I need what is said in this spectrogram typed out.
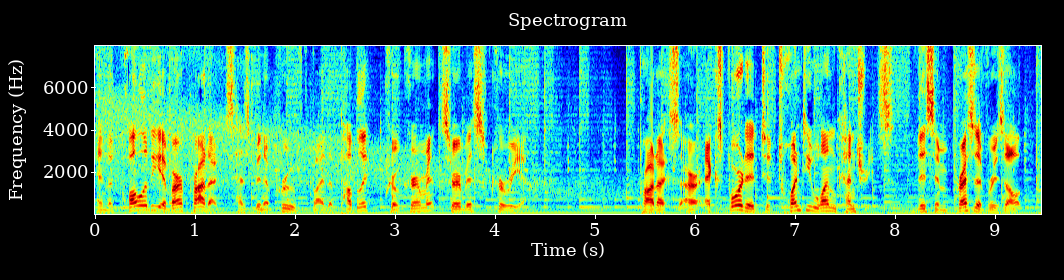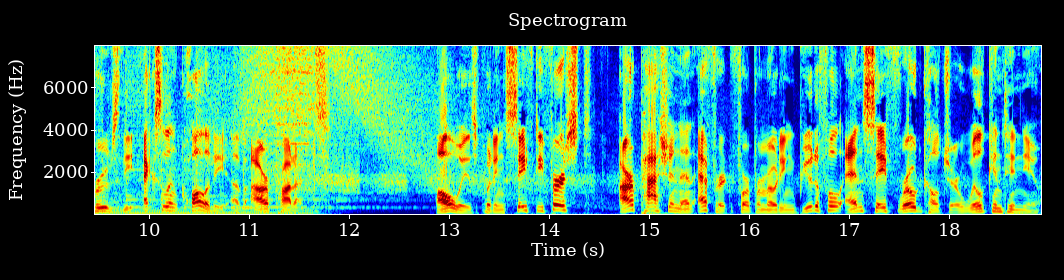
and the quality of our products has been approved by the Public Procurement Service Korea. Products are exported to 21 countries. This impressive result proves the excellent quality of our products. Always putting safety first, our passion and effort for promoting beautiful and safe road culture will continue.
